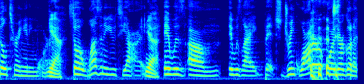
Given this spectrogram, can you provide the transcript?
filtering anymore. yeah. So it wasn't a UTI. Yeah. It was um it was like, bitch, drink water or they're gonna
